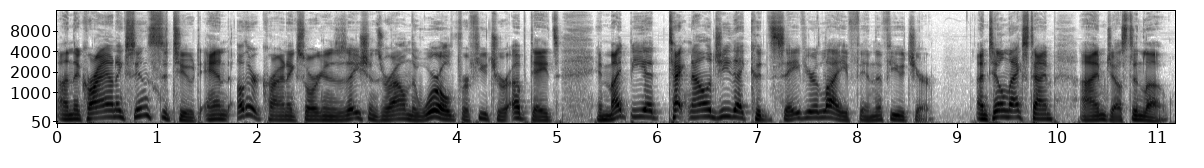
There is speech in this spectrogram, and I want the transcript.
on the Cryonics Institute and other cryonics organizations around the world for future updates. It might be a technology that could save your life in the future. Until next time, I'm Justin Lowe.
